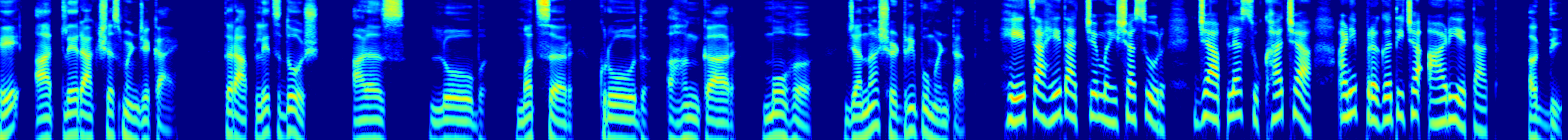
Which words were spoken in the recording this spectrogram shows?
हे आतले राक्षस म्हणजे काय? तर आपलेच दोष आळस लोभ मत्सर क्रोध अहंकार मोह ज्यांना षड्रिपू म्हणतात. हेच आहेत आजचे महिषासूर जे आपल्या सुखाच्या आणि प्रगतीच्या आड येतात. अगदी.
